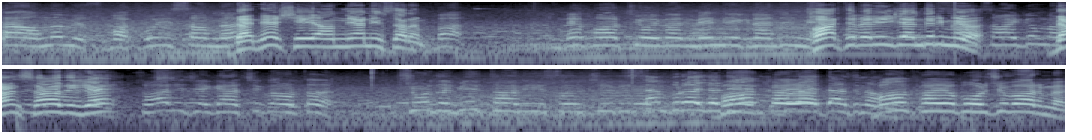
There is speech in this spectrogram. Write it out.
sen anlamıyorsun. Bak bu insanlar Ben her şeyi anlayan insanım. bak ne partiye oy verdim beni de ilgilendirmiyor. Parti beni ilgilendirmiyor. Sana saygım var, Ben sadece sadece gerçekler ortada. Şurada bir tane insanı çevirin. Sen burayla değil, bankaya, buraya derdini anlat. bankaya borcu var mı?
